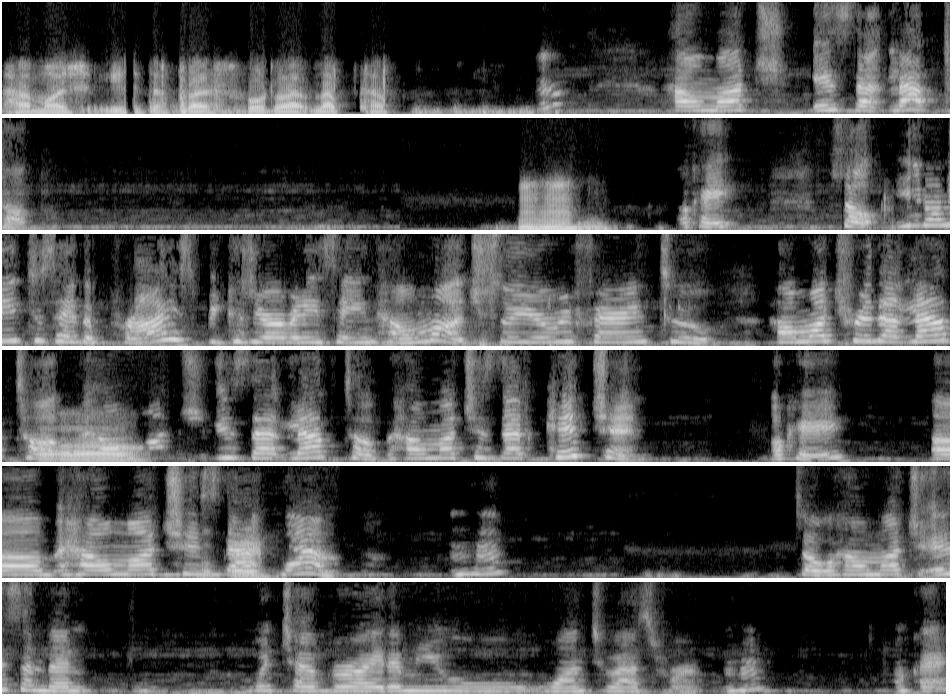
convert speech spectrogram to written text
How much is the price for the laptop? How much is that laptop? Mm-hmm. Okay, so you don't need to say the price because you're already saying how much. So you're referring to how much for that laptop? How Oh. much is that laptop? How much is that kitchen? Okay, um, how much is that Okay. lamp? hmm So how much is and then whichever item you want to ask for. hmm Okay.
